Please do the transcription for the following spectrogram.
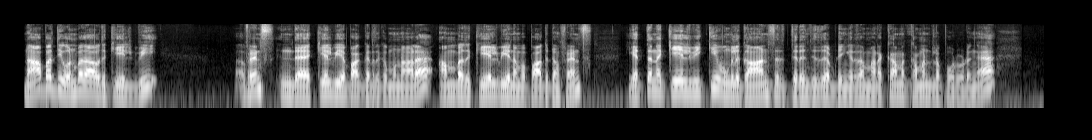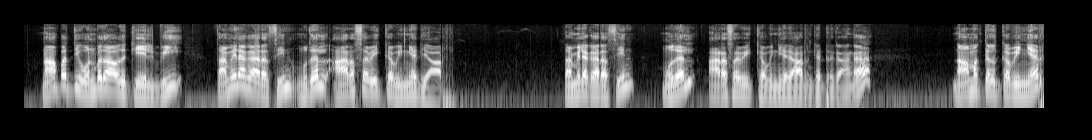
நாற்பத்தி ஒன்பதாவது கேள்வி. ஃப்ரெண்ட்ஸ் இந்த கேள்வியை பார்க்குறதுக்கு முன்னால் ஐம்பது கேள்வியை நம்ம பார்த்துட்டோம் ஃப்ரெண்ட்ஸ் எத்தனை கேள்விக்கு உங்களுக்கு ஆன்சர் தெரிஞ்சுது அப்படிங்கிறத மறக்காமல் கமெண்ட்டில் போட்டுவிடுங்க. நாற்பத்தி ஒன்பதாவது கேள்வி. தமிழக அரசின் முதல் அரசவை கவிஞர் யார்? தமிழக அரசின் முதல் அரசவை கவிஞர் யாருன்னு கேட்டிருக்காங்க? நாமக்கல் கவிஞர்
